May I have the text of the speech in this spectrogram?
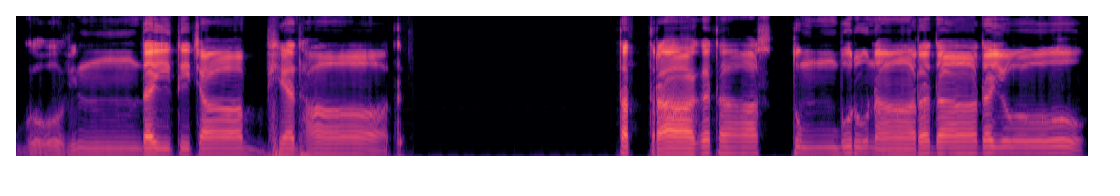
गोविन्द इति चाभ्यधात्। तत्रागतास्तुम्बुरुनारदादयो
